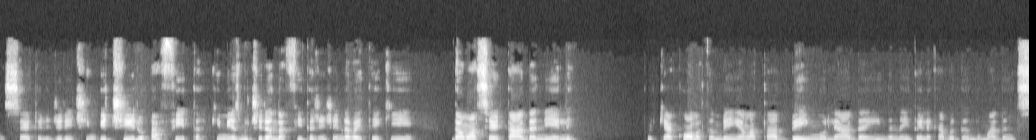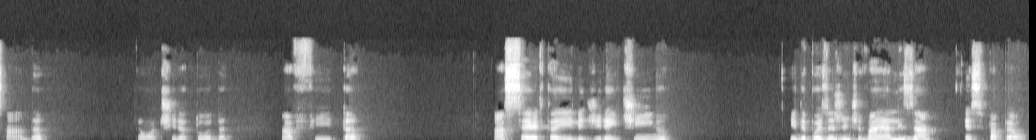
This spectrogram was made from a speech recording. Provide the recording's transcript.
acerto ele direitinho e tiro a fita, que mesmo tirando a fita, a gente ainda vai ter que dar uma acertada nele, porque a cola também ela tá bem molhada ainda, né, então ele acaba dando uma dançada. Então, ó, tira toda a fita acerta ele direitinho e depois a gente vai alisar esse papel.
